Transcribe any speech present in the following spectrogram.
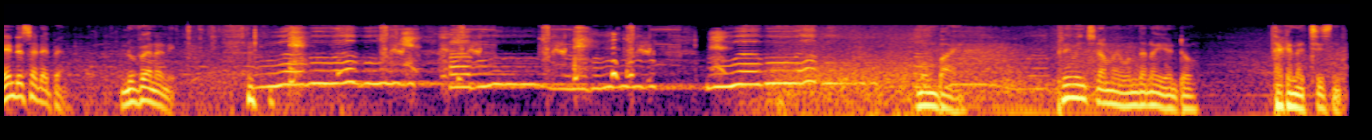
నేను డిసైడ్ అయిపోయాను. నువ్వేనని. ముంబై. ప్రేమించిన అమ్మాయి ఉందనో ఏంటో తెగ నచ్చేసింది.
